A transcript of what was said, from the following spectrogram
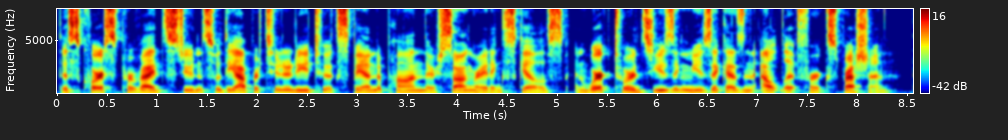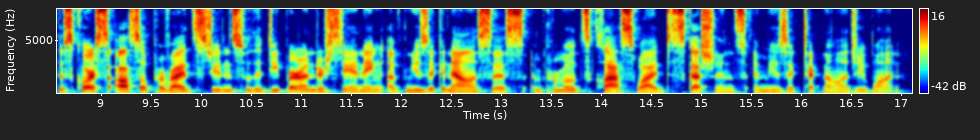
This course provides students with the opportunity to expand upon their songwriting skills and work towards using music as an outlet for expression. This course also provides students with a deeper understanding of music analysis and promotes class wide discussions in Music Technology 1.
